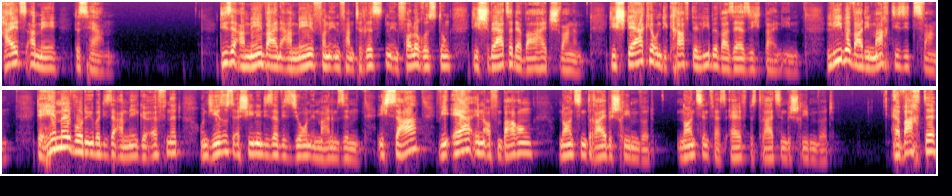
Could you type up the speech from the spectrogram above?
Heilsarmee des Herrn. Diese Armee war eine Armee von Infanteristen in voller Rüstung, die Schwerter der Wahrheit schwangen. Die Stärke und die Kraft der Liebe war sehr sichtbar in ihnen. Liebe war die Macht, die sie zwang. Der Himmel wurde über diese Armee geöffnet und Jesus erschien in dieser Vision in meinem Sinn. Ich sah, wie er in Offenbarung 19.3 beschrieben wird, 19 Vers 11 bis 13 beschrieben wird. Er wachte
